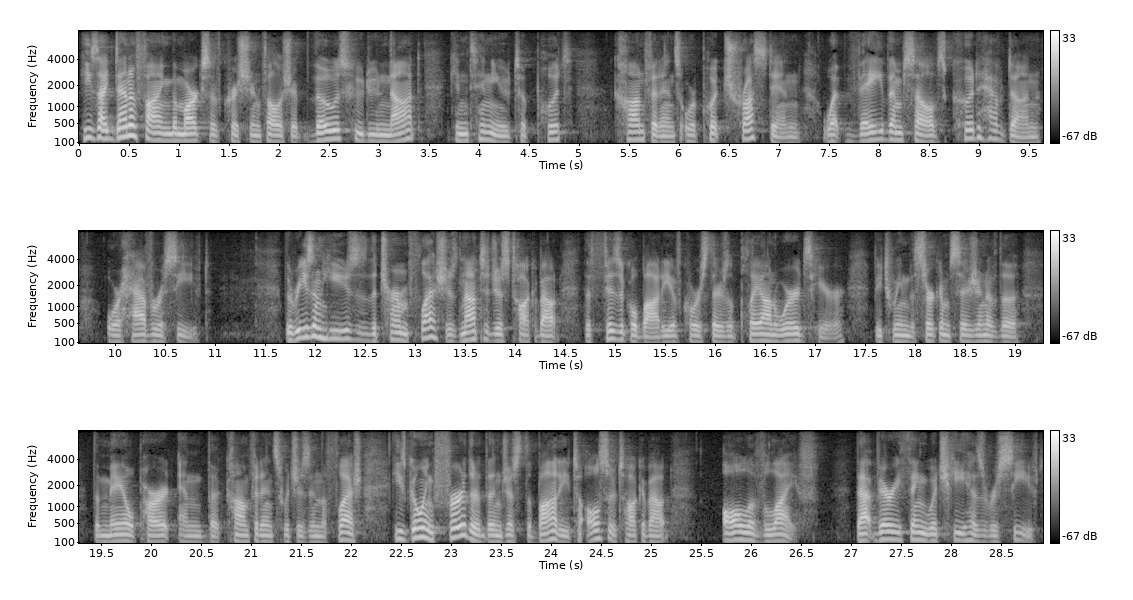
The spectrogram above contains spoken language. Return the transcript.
he's identifying the marks of Christian fellowship, those who do not continue to put confidence or put trust in what they themselves could have done or have received. The reason he uses the term flesh is not to just talk about the physical body. Of course, there's a play on words here between the circumcision of the, the male part and the confidence which is in the flesh. He's going further than just the body to also talk about all of life, that very thing which he has received.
